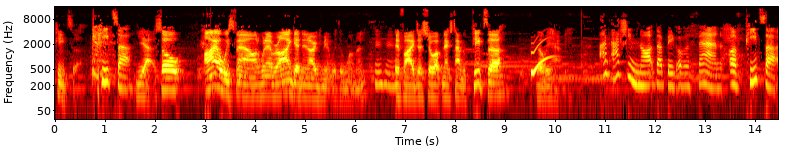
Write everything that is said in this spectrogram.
pizza. Pizza. Yeah, so I always found whenever I get in an argument with a woman, hmm if I just show up next time with pizza, they'll be happy. I'm actually not that big of a fan of pizza.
